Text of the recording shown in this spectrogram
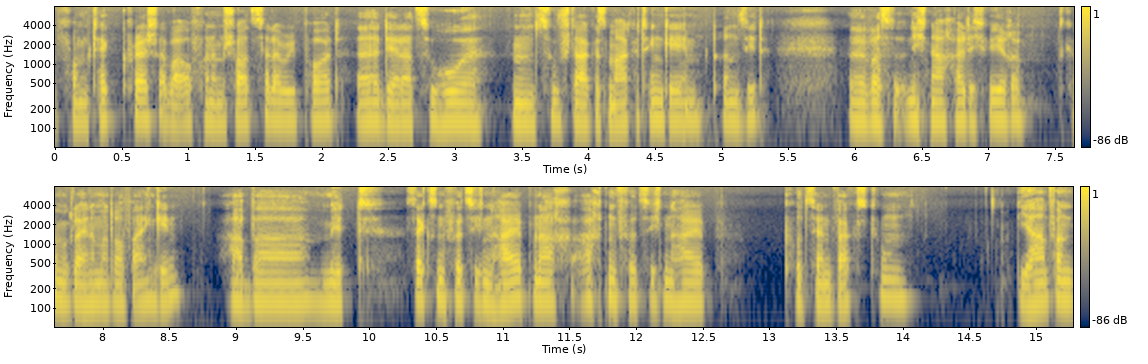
vom Tech Crash, aber auch von einem Shortseller Report, äh, der da zu hohe, ein zu starkes Marketing-Game drin sieht äh, was nicht nachhaltig wäre. Da können wir gleich nochmal drauf eingehen. Aber mit 46,5 nach 48,5 Prozent Wachstum, die haben von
